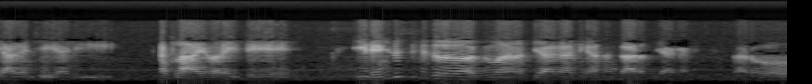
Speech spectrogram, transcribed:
త్యాగం చేయాలి. అట్లా ఎవరైతే ఈ రెండు స్థితులలో అభిమాన త్యాగాన్ని అహంకార త్యాగాన్ని చేస్తారో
